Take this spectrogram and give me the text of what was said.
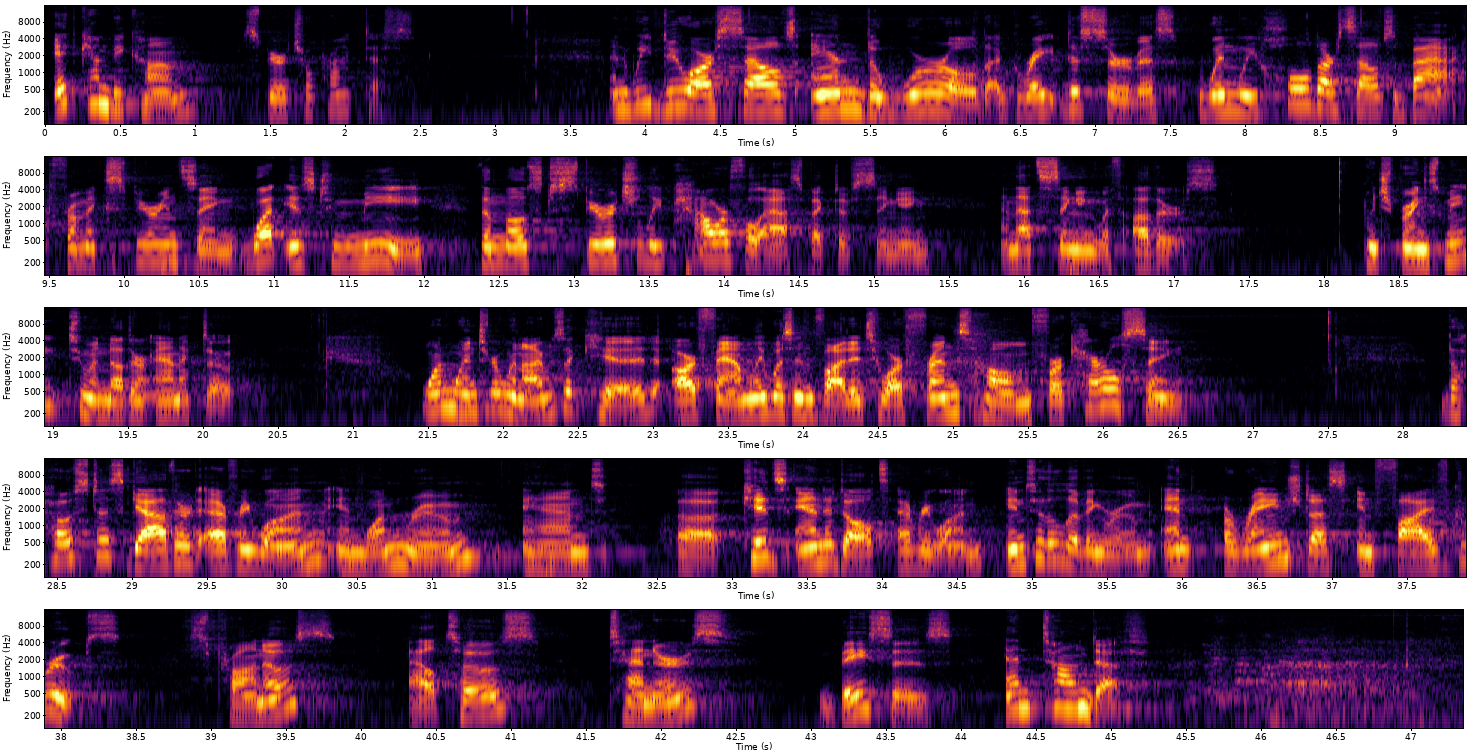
it can become spiritual practice. And we do ourselves and the world a great disservice when we hold ourselves back from experiencing what is to me the most spiritually powerful aspect of singing, and that's singing with others. Which brings me to another anecdote. One winter when I was a kid, our family was invited to our friend's home for a carol sing. The hostess gathered everyone in one room, and uh, kids and adults, everyone, into the living room and arranged us in five groups sopranos, altos, tenors, basses, and tone deaf.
